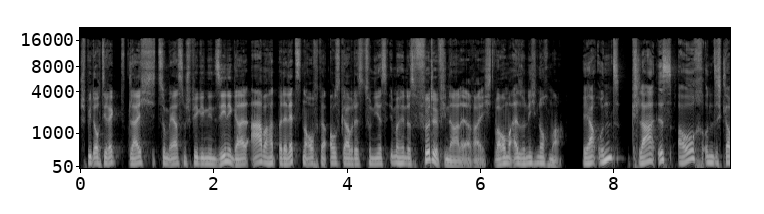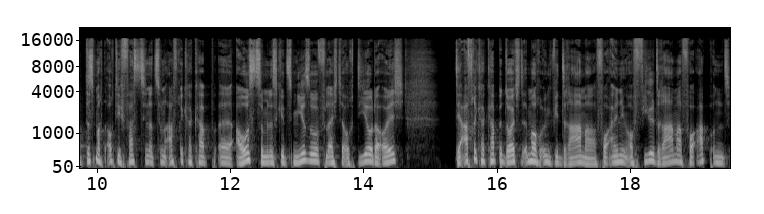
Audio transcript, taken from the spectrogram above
Spielt auch direkt gleich zum ersten Spiel gegen den Senegal, aber hat bei der letzten Ausgabe des Turniers immerhin das Viertelfinale erreicht. Warum also nicht nochmal? Ja, und klar ist auch, und ich glaube, das macht auch die Faszination Afrika Cup äh, aus, zumindest geht's mir so, vielleicht ja auch dir oder euch. Der Afrika Cup bedeutet immer auch irgendwie Drama, vor allen Dingen auch viel Drama vorab und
